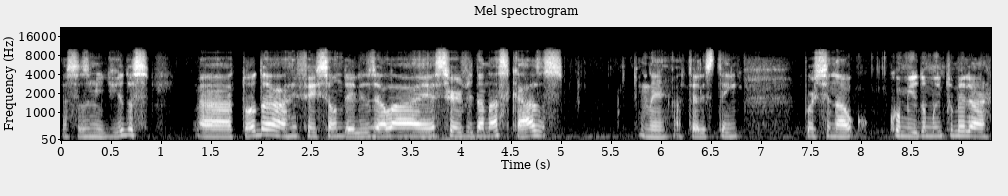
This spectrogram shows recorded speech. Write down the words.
essas medidas, a, toda a refeição deles ela é servida nas casas. Né? Até eles têm, por sinal, comido muito melhor.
